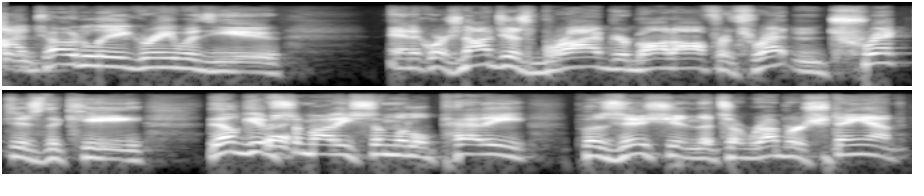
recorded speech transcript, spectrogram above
I totally agree with you. And of course, not just bribed or bought off or threatened, tricked is the key. They'll give right. somebody some little petty position that's a rubber stamp,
